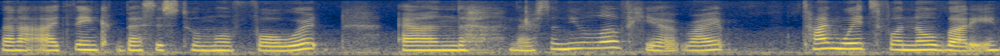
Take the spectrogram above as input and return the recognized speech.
then I think best is to move forward. And there's a new love here, right? time waits for nobody.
